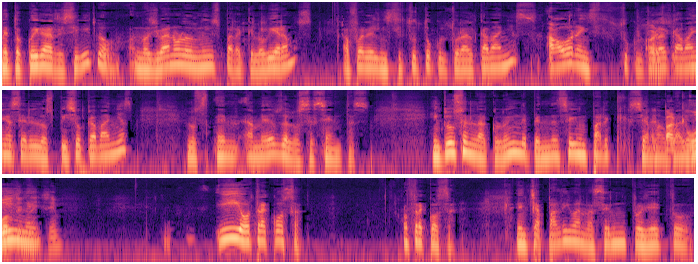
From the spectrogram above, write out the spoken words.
me tocó ir a recibirlo. Nos llevaron los niños para que lo viéramos afuera del Instituto Cultural Cabañas. Ahora Instituto Cultural Ahora sí. Cabañas era el Hospicio Cabañas los, en- a mediados de los sesentas. Incluso en la colonia Independencia hay un parque que se llama Walt sí. Y otra cosa, otra cosa. En Chapala iban a hacer un proyecto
